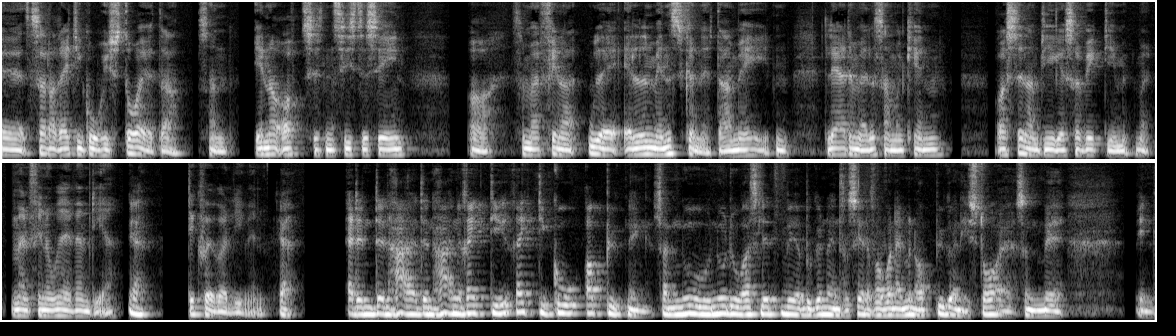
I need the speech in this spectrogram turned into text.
Øh, så er der rigtig god historie, der sådan ender op til den sidste scene. Og så man finder ud af alle menneskerne, der er med i den. Lærer dem alle sammen at kende. Og selvom de ikke er så vigtige, men man, man finder ud af, hvem de er. Ja. Det kunne jeg godt lide med den. Ja. Ja, den, den, har, den har en rigtig, rigtig god opbygning. Så nu, nu er du også lidt ved at begynde at interessere dig for, hvordan man opbygger en historie, sådan med en,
